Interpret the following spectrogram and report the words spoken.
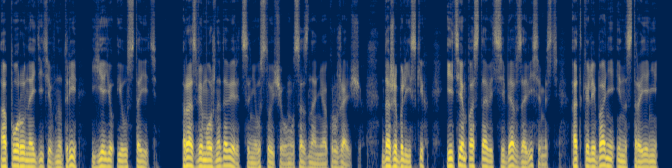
Опору найдите внутри, ею и устоите. Разве можно довериться неустойчивому сознанию окружающих, даже близких, и тем поставить себя в зависимость от колебаний и настроений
